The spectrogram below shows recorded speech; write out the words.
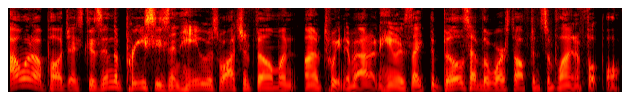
I want to apologize because in the preseason he was watching film and I'm tweeting about it, and he was like, "The Bills have the worst offensive line of football."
